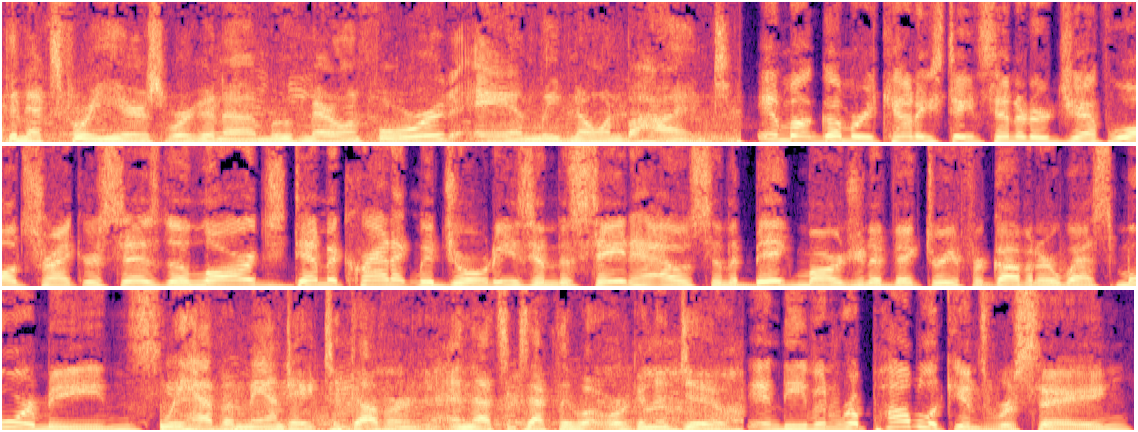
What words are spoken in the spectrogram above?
the next four years, we're going to move Maryland forward and leave no one behind. In Montgomery County State Senator Jeff Waldstreicher says the large Democratic majorities in the state house and the big margin of victory for Governor Wes Moore means we have a mandate to govern, and that's exactly what we're going to do. And even Republicans were saying,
